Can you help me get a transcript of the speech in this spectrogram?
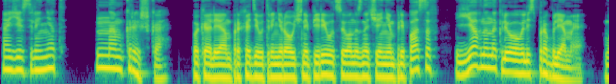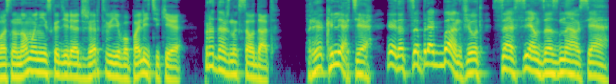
а если нет, нам крышка. Пока Лиам проходил тренировочный период с его назначением припасов, явно наклевывались проблемы. В основном они исходили от жертв его политики, продажных солдат. «Проклятие! Этот цапляк Банфилд совсем зазнался!»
